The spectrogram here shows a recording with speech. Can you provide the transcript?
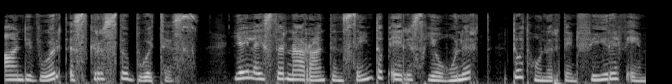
Aan die woord is Christo Botus. Jy luister na Rand en Sent op RSG 100 tot 104 FM.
